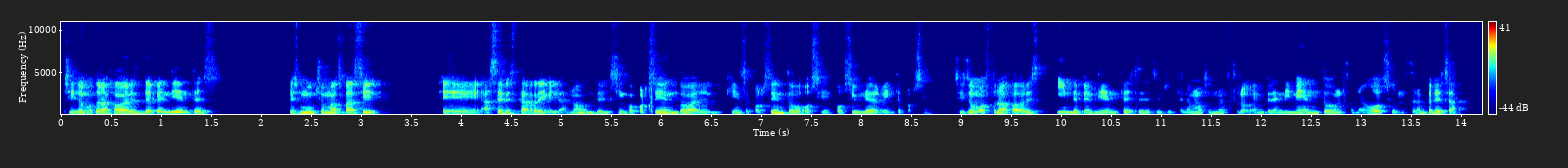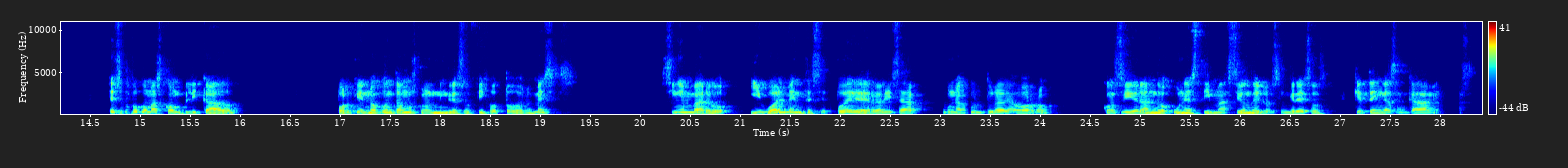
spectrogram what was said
Si somos trabajadores dependientes, es mucho más fácil eh, hacer esta regla, ¿no? Del 5% al 15% o si es posible al 20%. Si somos trabajadores independientes, es decir, tenemos nuestro emprendimiento, nuestro negocio, nuestra empresa, es un poco más complicado porque no contamos con un ingreso fijo todos los meses. Sin embargo, igualmente se puede realizar una cultura de ahorro considerando una estimación de los ingresos que tengas en cada mes.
